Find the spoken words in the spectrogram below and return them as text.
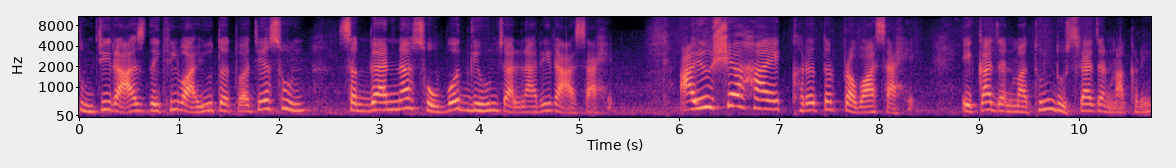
तुमची रास देखील वायुतत्वाची असून सगळ्यांना सोबत घेऊन चालणारी रास आहे. आयुष्य हा एक खरं तर प्रवास आहे. एका जन्मातून दुसऱ्या जन्माकडे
